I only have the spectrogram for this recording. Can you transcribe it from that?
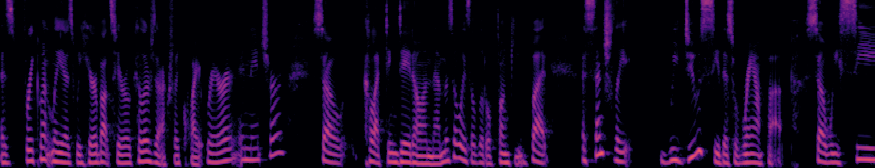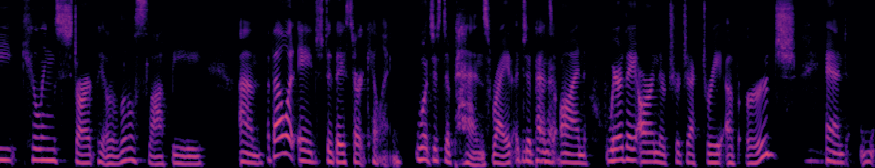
As frequently as we hear about serial killers, they're actually quite rare in nature. So collecting data on them is always a little funky, but essentially we do see this ramp up. So we see killings start, they're a little sloppy. Um, About what age did they start killing? well, it just depends, right? It mm, depends Okay. on where they are in their trajectory of urge mm. and w-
